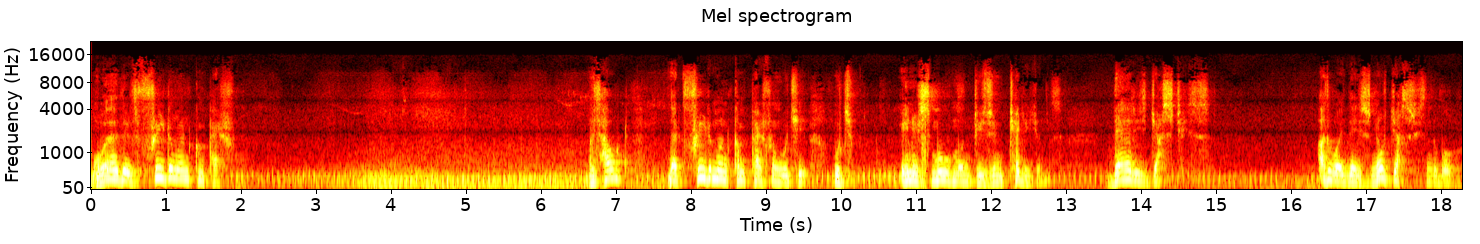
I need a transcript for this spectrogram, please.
where there's freedom and compassion. Without that freedom and compassion, which, which in its movement is intelligence, there is justice. Otherwise, there is no justice in the world.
